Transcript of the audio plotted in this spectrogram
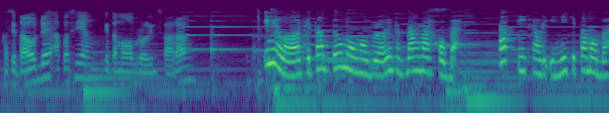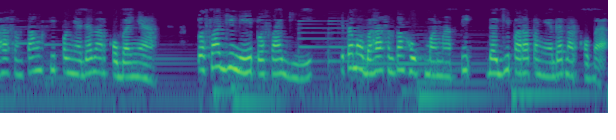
kasih tahu deh apa sih yang kita mau ngobrolin sekarang. Ini loh, kita tuh mau ngobrolin tentang narkoba. Tapi kali ini kita mau bahas tentang si pengedar narkobanya. Plus lagi nih, plus lagi, kita mau bahas tentang hukuman mati bagi para pengedar narkoba.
